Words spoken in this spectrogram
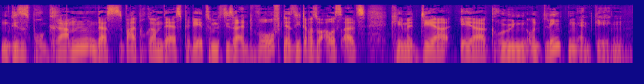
Dieses Programm, das Wahlprogramm der SPD, zumindest dieser Entwurf, der sieht aber so aus, als käme der eher Grünen und Linken entgegen.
